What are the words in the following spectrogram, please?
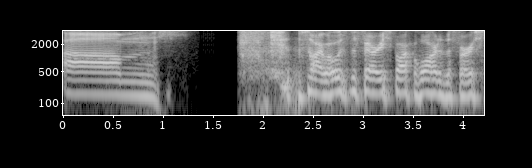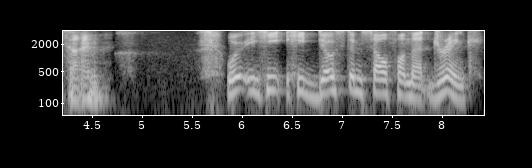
Um, Sorry, what was the fairy sparkle water the first time? Well, he he dosed himself on that drink.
